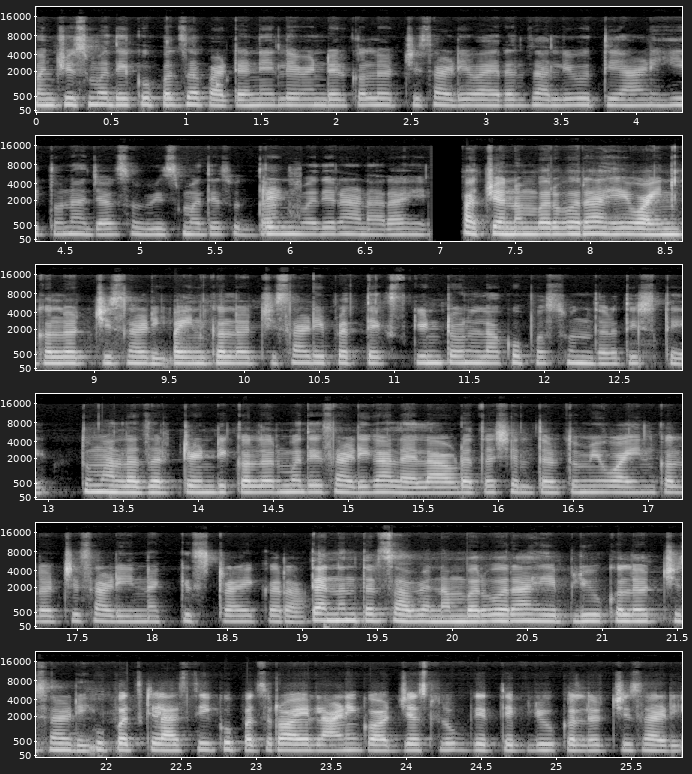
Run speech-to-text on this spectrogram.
पंचवीसमध्ये खूपच झपाट्याने लेव्हेंडर कलरची साडी व्हायरल झाली होती आणि ही दोन हजार सव्वीसमध्ये सुद्धा ट्रेंडमध्ये राहणार आहे. पाचव्या नंबरवर आहे वाईन कलरची साडी. वाईन कलरची साडी प्रत्येक स्किन टोनला खूपच सुंदर दिसते. तुम्हाला जर ट्रेंडी कलरमध्ये साडी घालायला आवडत असेल तर तुम्ही वाईन कलरची साडी नक्कीच ट्राय करा. त्यानंतर सहाव्या नंबरवर आहे ब्ल्यू कलरची साडी. खूपच क्लासिक खूपच रॉयल आणि गॉर्जियस लुक देते ब्ल्यू कलरची साडी.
